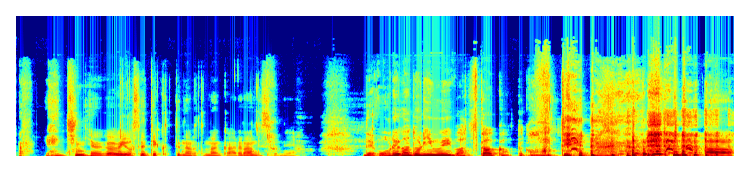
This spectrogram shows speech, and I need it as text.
エンジニア側が寄せてくってなるとなんかあれなんですよね。で、俺が Dreamweaver 使うかとか思って。あ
